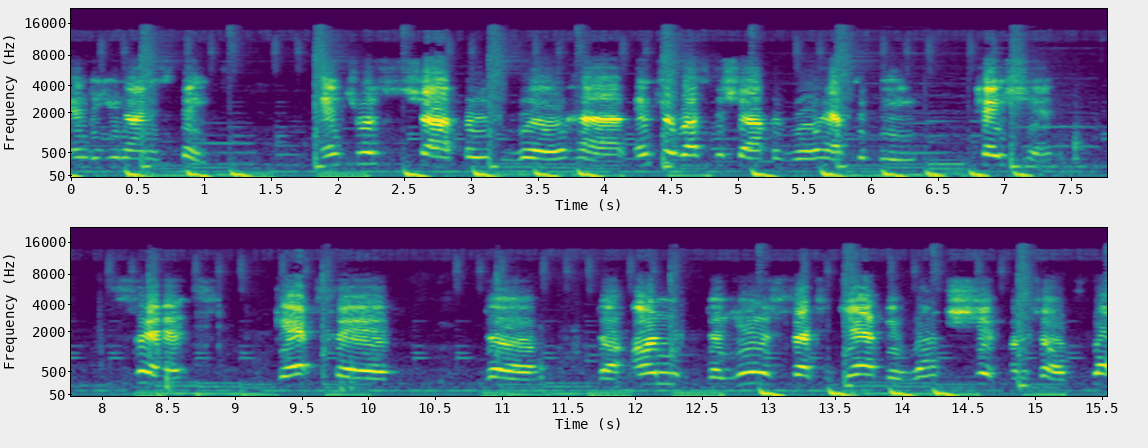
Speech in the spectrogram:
in the United States. Interest shoppers will have interested shoppers will have to be patient since Gap said the the un the unisex jacket won't ship until fall.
